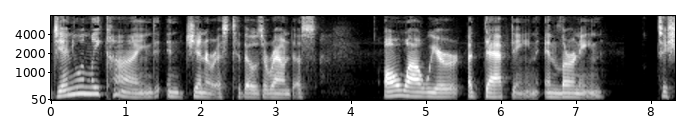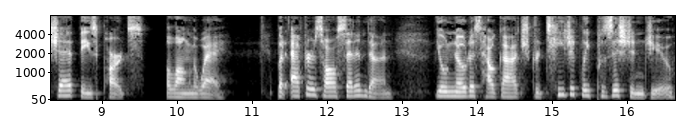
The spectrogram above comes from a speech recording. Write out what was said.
genuinely kind and generous to those around us, all while we're adapting and learning to shed these parts along the way. But after it's all said and done, you'll notice how God strategically positioned you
